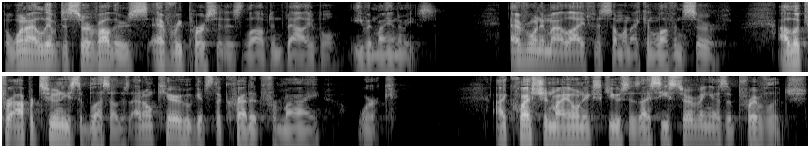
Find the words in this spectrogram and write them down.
But when I live to serve others, every person is loved and valuable, even my enemies. Everyone in my life is someone I can love and serve. I look for opportunities to bless others. I don't care who gets the credit for my work. I question my own excuses. I see serving as a privilege.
